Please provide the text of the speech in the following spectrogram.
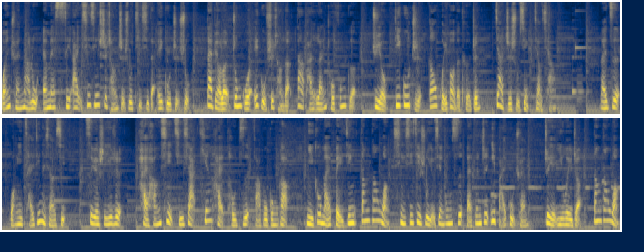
完全纳入 MSCI 新兴市场指数体系的 A 股指数，代表了中国 A 股市场的大盘蓝筹风格，具有低估值、高回报的特征，价值属性较强。来自广义财经的消息，四月十一日，海航系旗下天海投资发布公告。拟购买北京当当网信息技术有限公司百分之一百股权，这也意味着当当网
